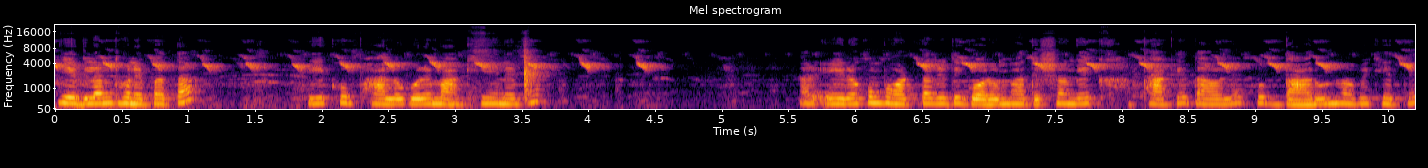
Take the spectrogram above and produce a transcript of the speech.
দিয়ে দিলাম ধনে পাতা। দিয়ে খুব ভালো করে মাখিয়ে নেব। আর এইরকম ভর্তা যদি গরম ভাতের সঙ্গে থাকে তাহলে খুব দারুণ হবে খেতে।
